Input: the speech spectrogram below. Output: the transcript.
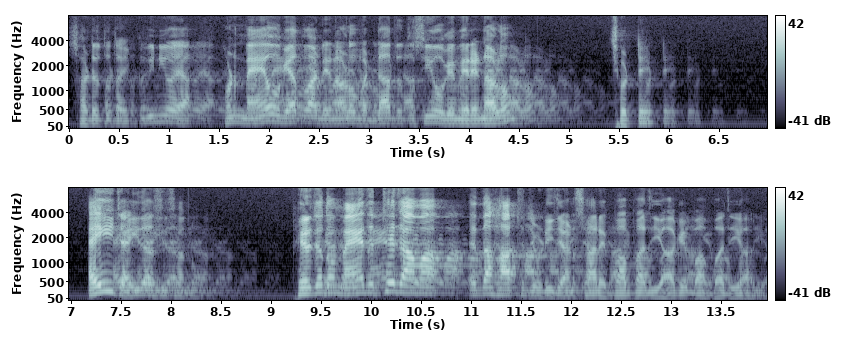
ਸਾਡੇ ਤੋਂ ਤਾਂ ਇੱਕ ਵੀ ਨਹੀਂ ਹੋਇਆ। ਹੁਣ ਮੈਂ ਹੋ ਗਿਆ ਤੁਹਾਡੇ ਨਾਲੋਂ ਵੱਡਾ ਤੇ ਤੁਸੀਂ ਹੋ ਗਏ ਮੇਰੇ ਨਾਲੋਂ ਛੋਟੇ। ਐ ਹੀ ਚਾਹੀਦਾ ਸੀ ਸਾਨੂੰ। ਫਿਰ ਜਦੋਂ ਮੈਂ ਜਿੱਥੇ ਜਾਵਾਂ ਇਦਾਂ ਹੱਥ ਜੋੜੀ ਜਾਣ ਸਾਰੇ, ਬਾਬਾ ਜੀ ਆ ਗਏ, ਬਾਬਾ ਜੀ ਆ ਗਏ।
